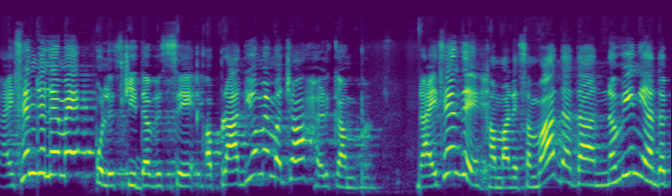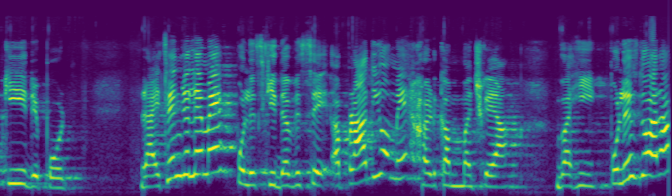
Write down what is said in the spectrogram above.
रायसेन ज़िले में पुलिस की दबिश से अपराधियों में मचा हड़कंप। रायसेन से हमारे संवाददाता नवीन यादव की रिपोर्ट। रायसेन ज़िले में पुलिस की दबिश से अपराधियों में हड़कंप मच गया। वहीं पुलिस द्वारा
